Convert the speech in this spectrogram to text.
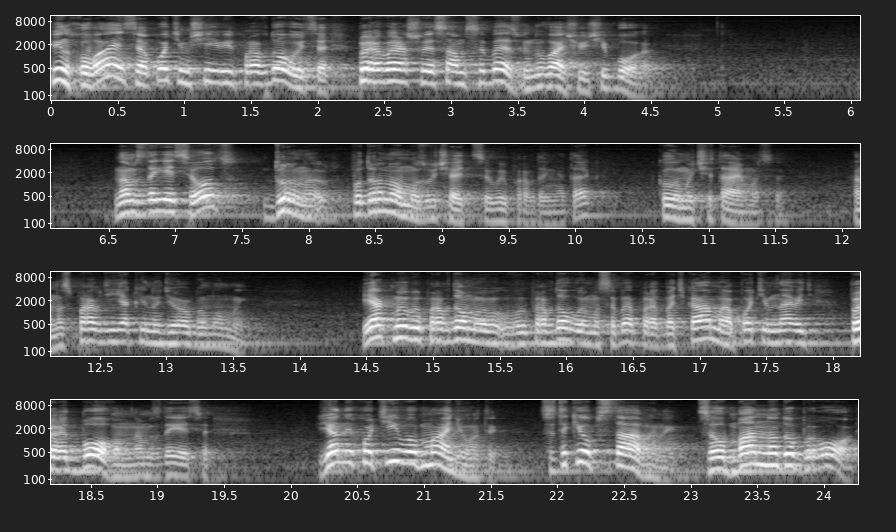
Він ховається, а потім ще й відправдовується, перевершує сам себе, звинувачуючи Бога. Нам здається, от дурно, по-дурному звучать це виправдання, так? Коли ми читаємо це. А насправді, як іноді робимо ми? Як ми виправдовуємо, себе перед батьками, а потім навіть перед Богом, нам здається. Я не хотів обманювати. Це такі обставини, це обман на добро.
